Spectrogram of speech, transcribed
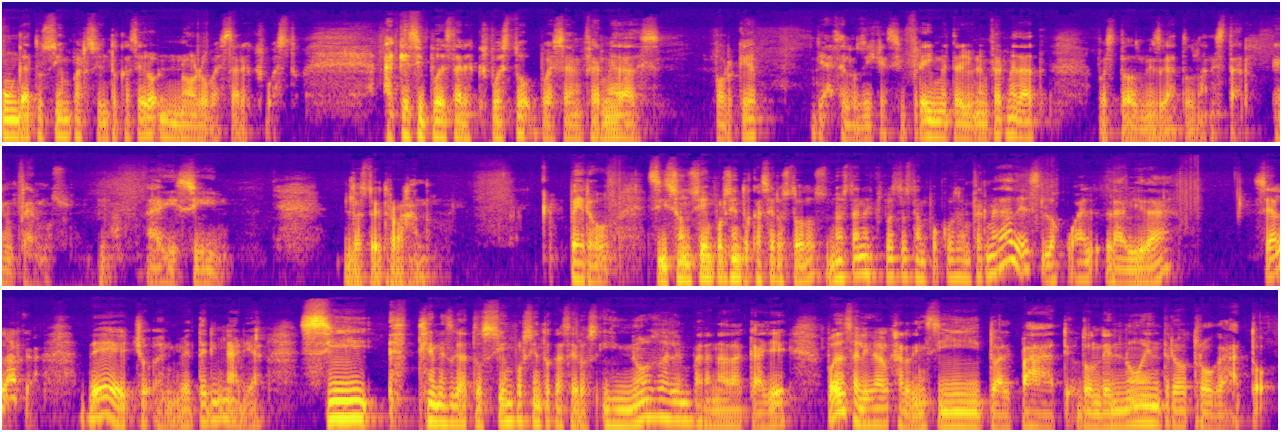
un gato 100% casero no lo va a estar expuesto. ¿A qué sí puede estar expuesto? Pues a enfermedades. ¿Por qué? Ya se los dije, si Frey me trae una enfermedad, pues todos mis gatos van a estar enfermos. ahí sí lo estoy trabajando. Pero si son 100% caseros todos, no están expuestos tampoco a enfermedades, lo cual la vida se alarga. De hecho, en veterinaria, si tienes gatos 100% caseros y no salen para nada a calle, pueden salir al jardincito, al patio, donde no entre otro gato,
